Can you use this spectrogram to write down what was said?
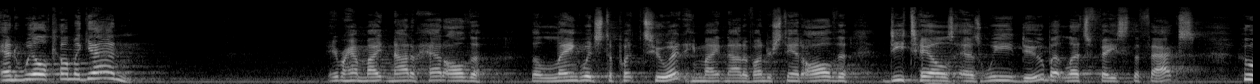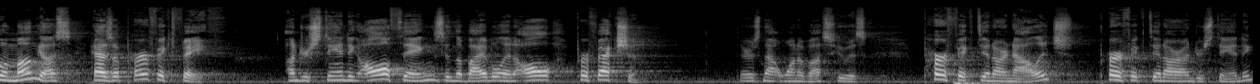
and will come again. Abraham might not have had all the, the language to put to it. He might not have understood all the details as we do, but let's face the facts. Who among us has a perfect faith, understanding all things in the Bible in all perfection? There is not one of us who is perfect in our knowledge, perfect in our understanding.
